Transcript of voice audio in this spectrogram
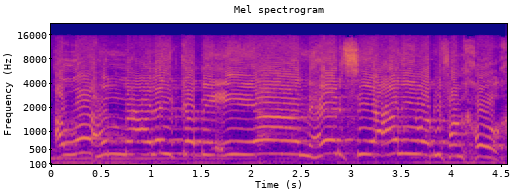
Allahumma alayka bi'iyan Hirsi Ali wa bi van Gogh.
